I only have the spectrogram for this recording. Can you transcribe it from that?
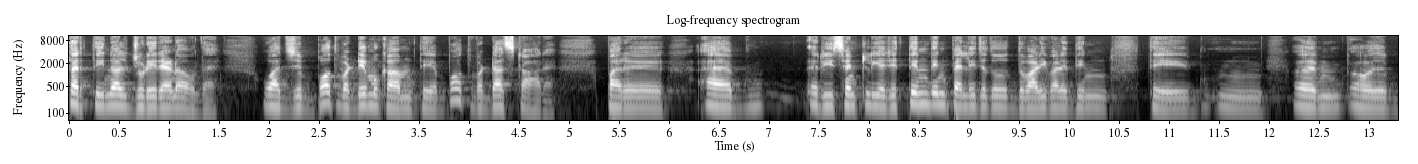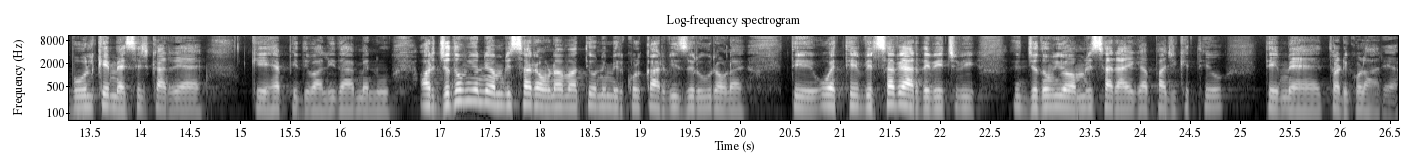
ਧਰਤੀ ਨਾਲ ਜੁੜੇ ਰਹਿਣਾ ਆਉਂਦਾ ਹੈ। ਉਹ ਅੱਜ ਬਹੁਤ ਵੱਡੇ ਮੁਕਾਮ ਤੇ ਹੈ ਬਹੁਤ ਵੱਡਾ ਸਟਾਰ ਹੈ। ਪਰ ਰੀਸੈਂਟਲੀ ਅਜੇ 3 ਦਿਨ ਪਹਿਲੇ ਜਦੋਂ ਦੀਵਾਲੀ ਵਾਲੇ ਦਿਨ ਤੇ ਅਮ, ਅਮ, ਉਹ ਬੋਲ ਕੇ ਮੈਸੇਜ ਕਰ ਰਿਹਾ ਹੈ ਕਿ ਹੈਪੀ ਦੀਵਾਲੀ ਦਾ ਮੈਨੂੰ। ਔਰ ਜਦੋਂ ਵੀ ਉਹਨੇ ਅੰਮ੍ਰਿਤਸਰ ਆਉਣਾ ਵਾ ਤੇ ਉਹਨੇ ਮੇਰੇ ਕੋਲ ਘਰ ਵੀ ਜ਼ਰੂਰ ਆਉਣਾ ਹੈ। ਤੇ ਉਹ ਇੱਥੇ ਵਿਰਸਾ ਵਿਹਾਰ ਦੇ ਵਿੱਚ ਵੀ ਜਦੋਂ ਵੀ ਉਹ ਅੰਮ੍ਰਿਤਸਰ ਆਏਗਾ ਭਾਜੀ ਕਿੱਥੇ ਹੋ? ਤੇ ਮੈਂ ਤੁਹਾਡੇ ਕੋਲ ਆ ਰਿਹਾ।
